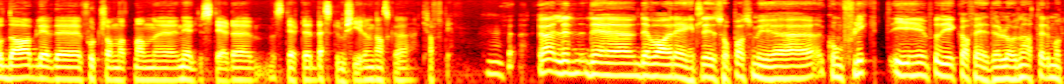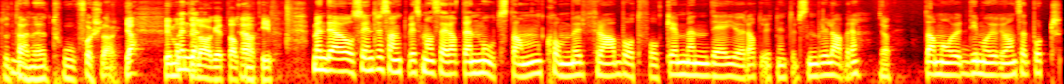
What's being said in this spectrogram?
Og da ble det fort sånn at man eh, nedjusterte Bestumskilen ganske kraftig. Ja, eller det, det, var egentlig såpass mye konflikt i, på de kafédialogene at dere måtte tegne to forslag? Ja, vi måtte det, lage et alternativ. Ja. Men det er også interessant hvis man ser at den motstanden kommer fra båtfolket, men det gjør at utnyttelsen blir lavere. Ja må, de må jo uansett bort.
